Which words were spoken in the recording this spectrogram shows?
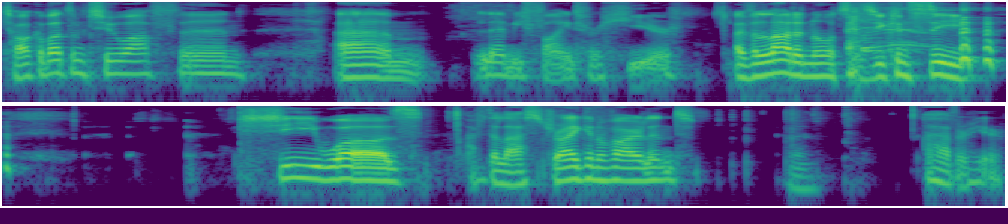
talk about them too often. Um, let me find her here. I have a lot of notes, as you can see. she was I have the last dragon of Ireland. Yeah. I have her here.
